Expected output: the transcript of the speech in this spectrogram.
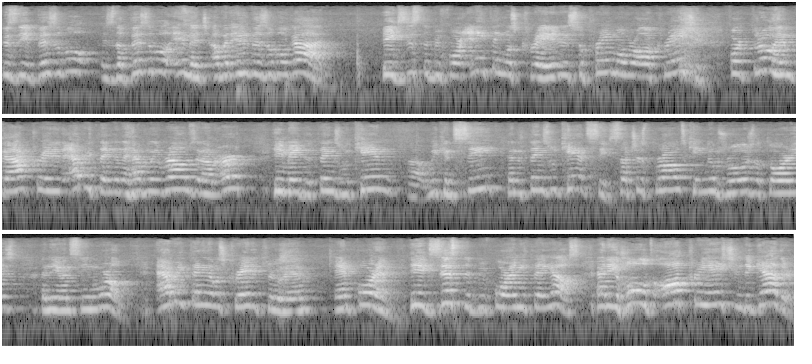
is the visible, is the visible image of an invisible God. He existed before anything was created and supreme over all creation. For through him God created everything in the heavenly realms and on earth. He made the things we can uh, we can see and the things we can't see, such as thrones, kingdoms, rulers, authorities, and the unseen world. Everything that was created through him and for him. He existed before anything else, and he holds all creation together.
